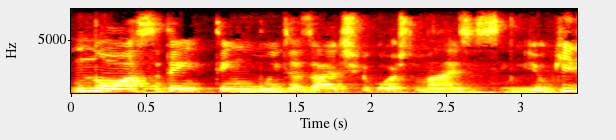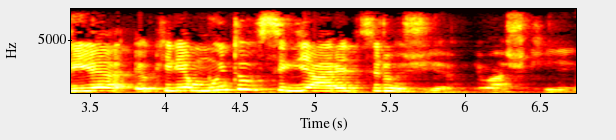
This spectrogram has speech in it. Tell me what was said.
Nossa, tem, tem muitas áreas que eu gosto mais, assim. Eu queria, eu queria muito seguir a área de cirurgia. Eu acho que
